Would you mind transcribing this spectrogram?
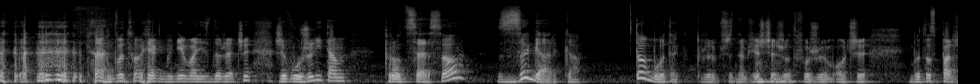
tak, bo to jakby nie ma nic do rzeczy, że włożyli tam procesor z zegarka. To było tak, przy- przyznam się szczerze, otworzyłem oczy, bo to spadł.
